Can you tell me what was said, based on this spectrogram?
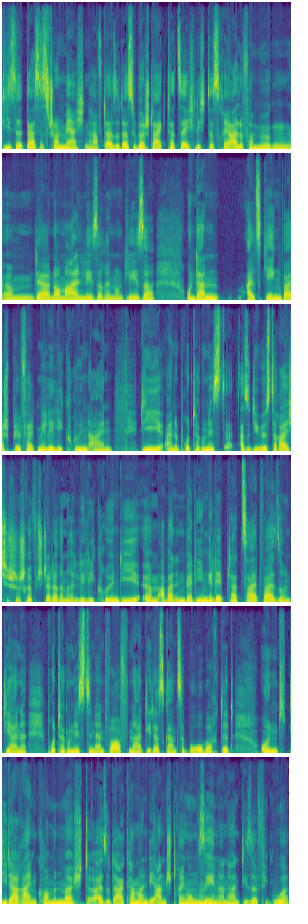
diese, das ist schon märchenhaft. Also das übersteigt tatsächlich das reale Vermögen ähm, der normalen Leserinnen und Leser. Und dann als Gegenbeispiel fällt mir Lilly Grün ein, die eine Protagonist, also die österreichische Schriftstellerin Lilly Grün, die ähm, aber in Berlin gelebt hat zeitweise und die eine Protagonistin entworfen hat, die das Ganze beobachtet und die da reinkommen möchte. Also da kann man die Anstrengung mhm. sehen anhand dieser Figur,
